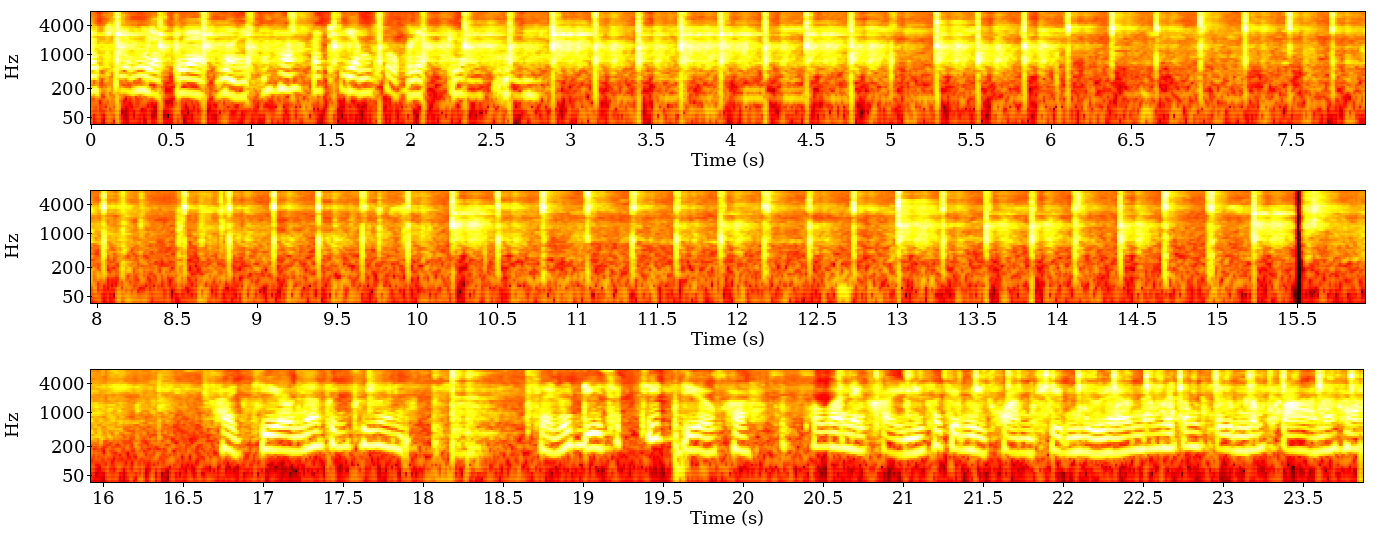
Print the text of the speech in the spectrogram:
กระเทียมแหลกๆหน่อยนะคะ กระเทียมโขลกแหลกๆหน่อยไข่เจียวนะเพื่อนๆ ใส่รสดีสักจิดเดียวค่ะ เพราะว่าในไข่นี้เขาจะมีความเค็มอยู่แล้วนะ ไม่ต้องเติมน้ำปลานะคะ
